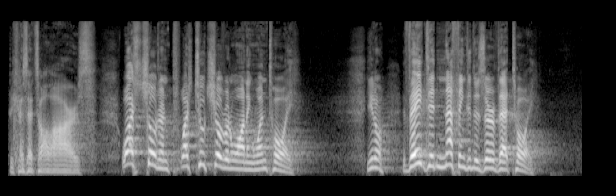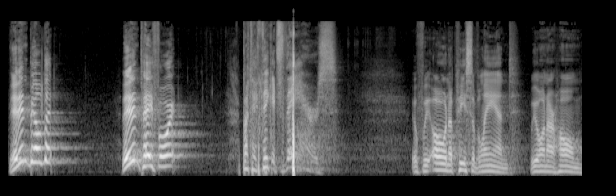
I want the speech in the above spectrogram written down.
Because that's all ours. Watch children, watch two children wanting one toy. You know, they did nothing to deserve that toy. They didn't build it, they didn't pay for it, but they think it's theirs. If we own a piece of land, we own our home,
